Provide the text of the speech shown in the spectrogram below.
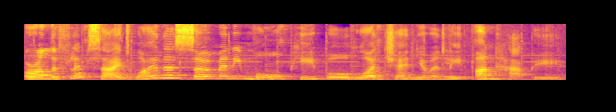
Or on the flip side, why are there so many more people who are genuinely unhappy?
